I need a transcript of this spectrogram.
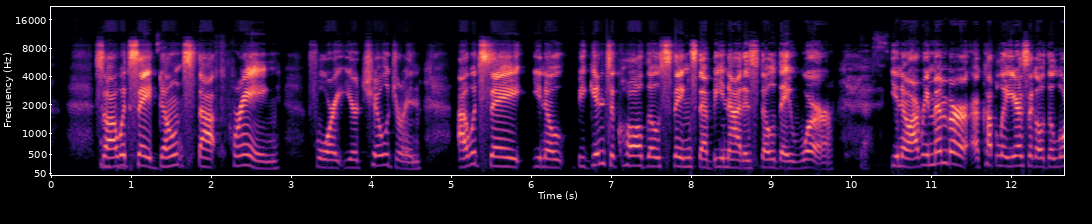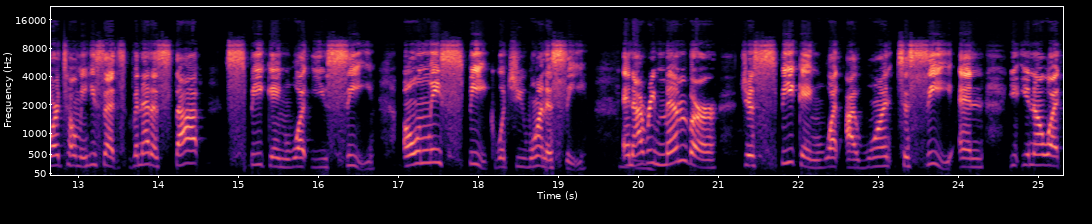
So I Mhm. would say don't stop praying for your children. I would say, you know, begin to call those things that be not as though they were. Yes. You know, I remember a couple of years ago, the Lord told me, He said, Vonetta, stop speaking what you see, only speak what you want to see. And I Mhm. remember just speaking what I want to see. And you, you know what?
